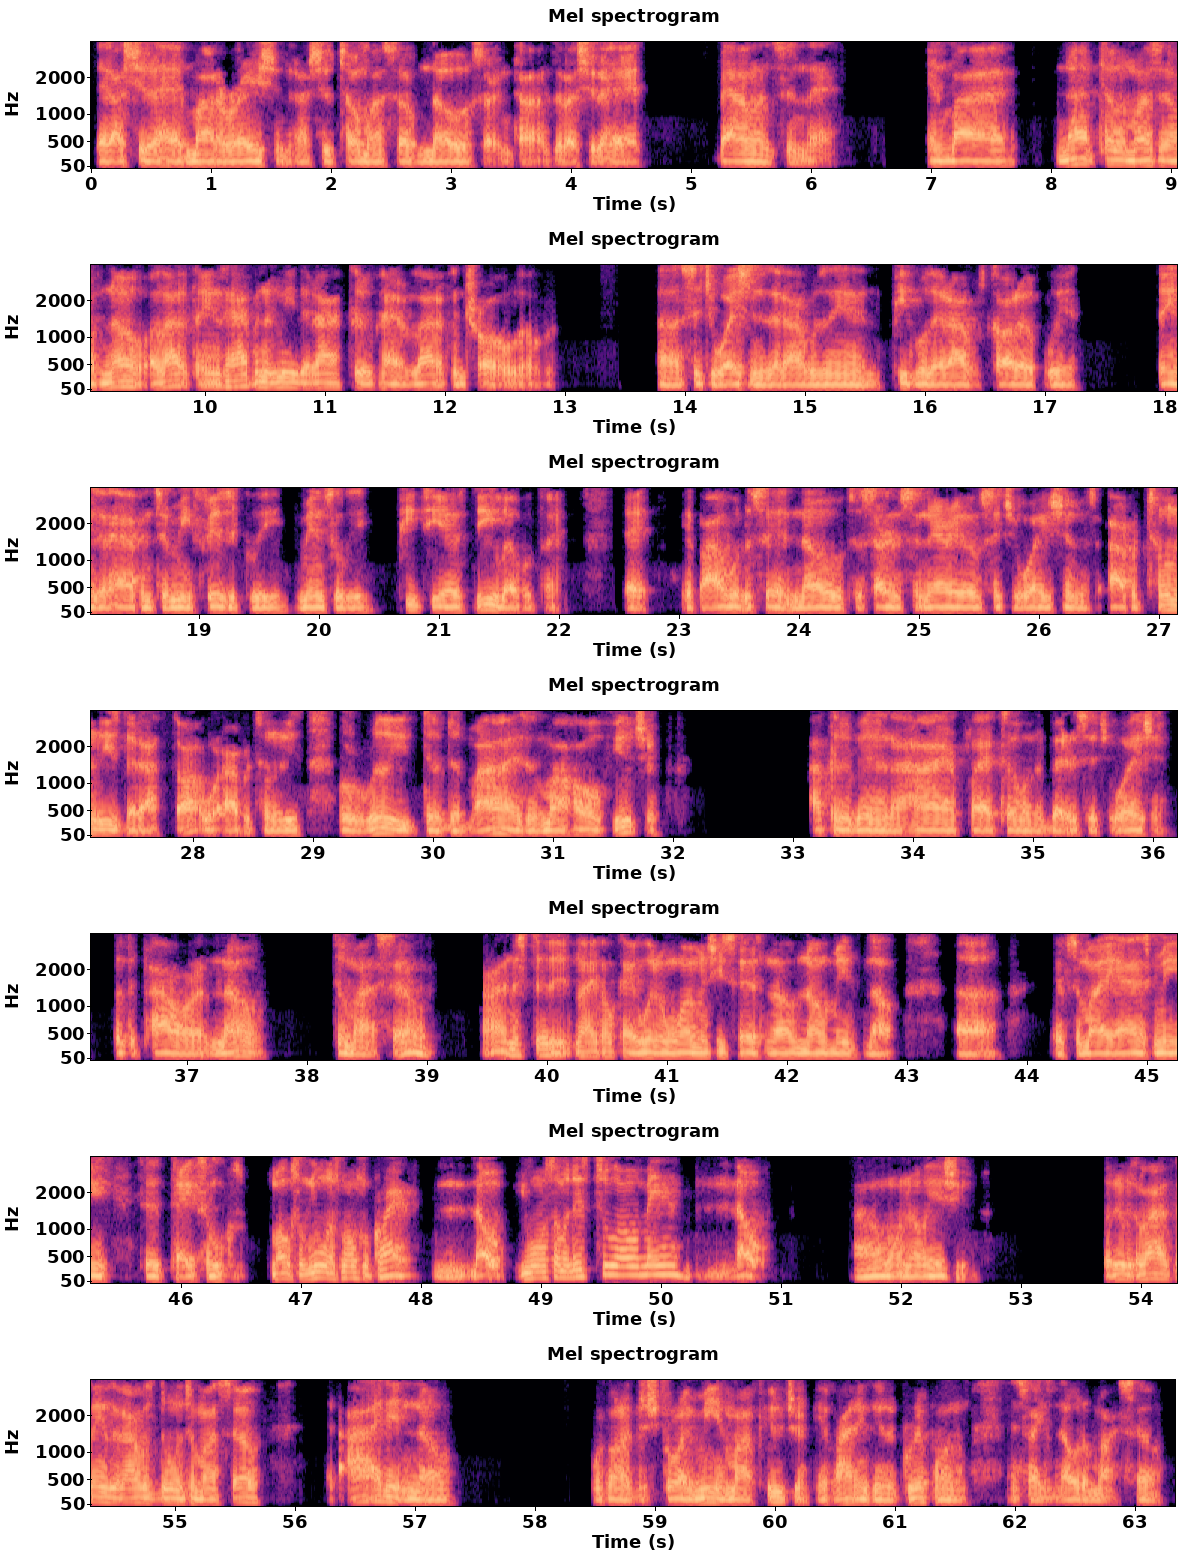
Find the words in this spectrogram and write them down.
that I should have had moderation, that I should have told myself no certain times, that I should have had balance in that. And by not telling myself no, a lot of things happened to me that I could have had a lot of control over. Uh, situations that I was in, people that I was caught up with, things that happened to me physically, mentally, PTSD level things that if I would have said no to certain scenarios, situations, opportunities that I thought were opportunities were really the demise of my whole future. I could have been in a higher plateau in a better situation. But the power of no to myself, I understood it like, okay, with a woman, she says no, no means no. Uh, if somebody asks me to take some, smoke some, you want to smoke some crack? No. You want some of this too, old man? No. I don't want no issues. But it was a lot of things that I was doing to myself that I didn't know were going to destroy me and my future if I didn't get a grip on them and say no to myself.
